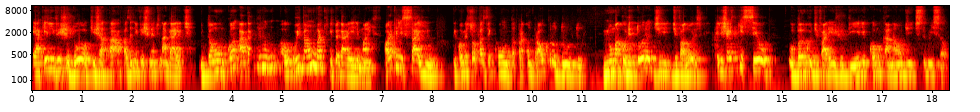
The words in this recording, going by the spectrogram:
é aquele investidor que já está fazendo investimento na Guide. Então, a Guide não, o Itaú não vai conseguir pegar ele mais. A hora que ele saiu e começou a fazer conta para comprar o produto numa corretora de, de valores, ele já esqueceu o banco de varejo dele como canal de distribuição.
